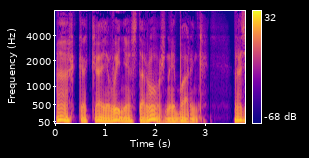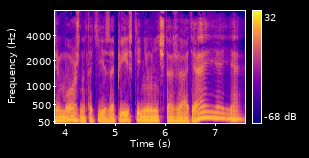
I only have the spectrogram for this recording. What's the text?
Ах, какая вы неосторожная, барынька! Разве можно такие записки не уничтожать? Ай-яй-яй!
